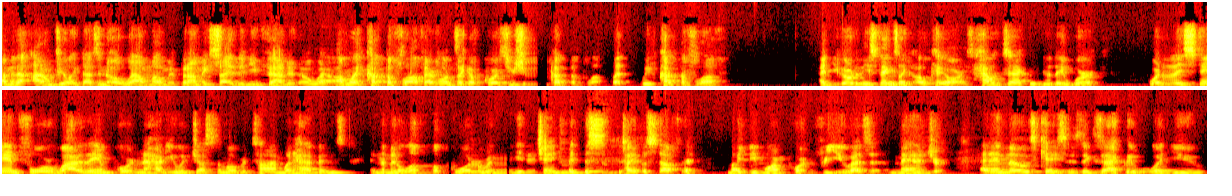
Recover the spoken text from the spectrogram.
I mean, I don't feel like that's an oh wow moment, but I'm excited that you found it oh wow. I'm like, cut the fluff. Everyone's like, of course you should cut the fluff. But we've cut the fluff. And you go to these things like OKRs. How exactly do they work? What do they stand for? Why are they important? How do you adjust them over time? What happens in the middle of a quarter when you need to change? This is the type of stuff that might be more important for you as a manager. And in those cases, exactly what you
